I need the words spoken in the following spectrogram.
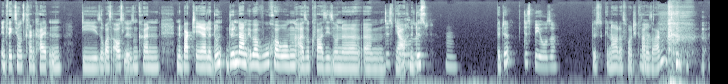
Infektionskrankheiten, die sowas auslösen können. Eine bakterielle Dünndarmüberwucherung, also quasi so eine, ähm, ja, auch eine Dys... Hm. Bitte? Dysbiose. Dys genau, das wollte ich gerade ja. sagen.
